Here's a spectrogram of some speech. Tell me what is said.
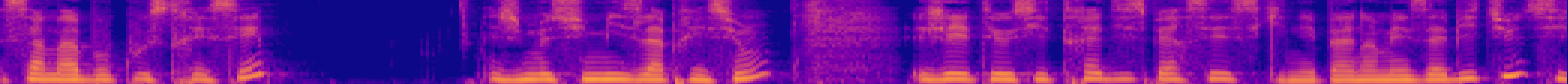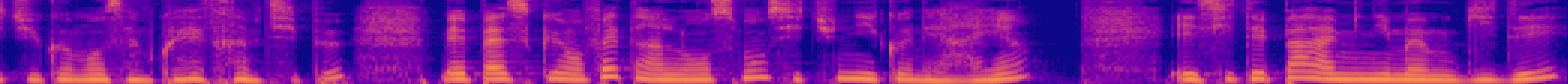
Ça m'a beaucoup stressée. Je me suis mise la pression. J'ai été aussi très dispersée, ce qui n'est pas dans mes habitudes si tu commences à me connaître un petit peu, mais parce que en fait un lancement, si tu n'y connais rien et si t'es pas un minimum guidé,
